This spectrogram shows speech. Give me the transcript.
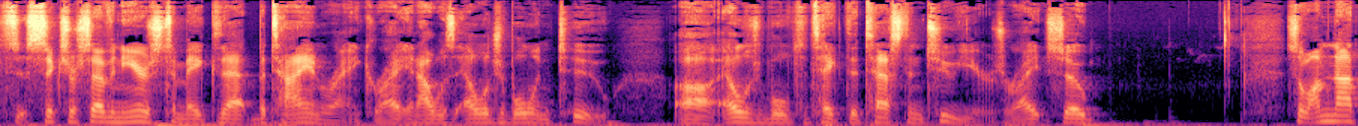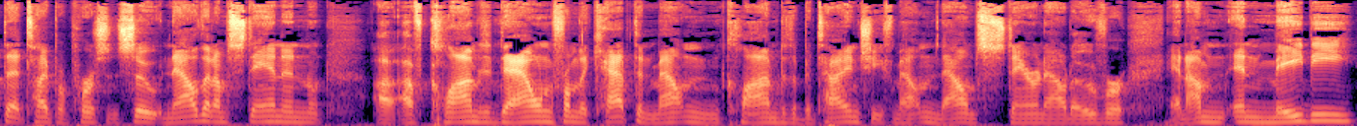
to, six or seven years to make that battalion rank, right? And I was eligible in two, uh, eligible to take the test in two years, right? So so I'm not that type of person. So now that I'm standing, uh, I've climbed down from the captain mountain and climbed the battalion chief mountain. Now I'm staring out over, and I'm and maybe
